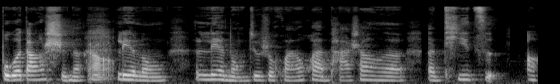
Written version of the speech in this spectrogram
不过当时呢，列侬列侬就是缓缓爬上了呃梯子。哦，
